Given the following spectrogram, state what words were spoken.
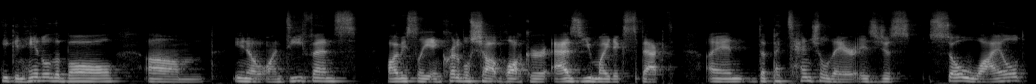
He can handle the ball. Um, you know, on defense, obviously incredible shot blocker as you might expect. And the potential there is just so wild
